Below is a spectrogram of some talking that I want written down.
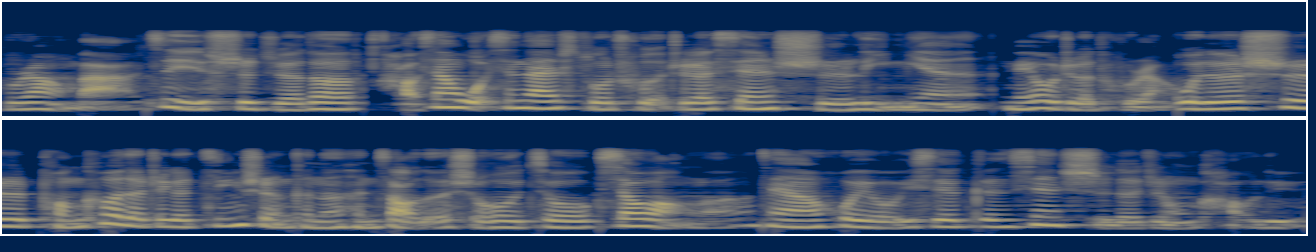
土壤吧，自己是觉得好像我现在所处的这个现实里面没有这个土壤。我觉得是朋克的这个精神可能很早的时候就消亡了，现在会有一些更现实的这种考虑。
